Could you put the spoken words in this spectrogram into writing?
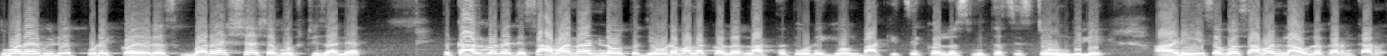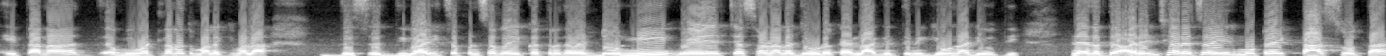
तुम्हाला या व्हिडिओत पुढे कळेलच बऱ्याचशा अशा गोष्टी झाल्यात. तर काल बघा ते सामान आणलं होतं जेवढं मला कलर लागतं तेवढे घेऊन बाकीचे कलर्स मी तसेच ठेवून दिले. आणि हे सगळं सामान लावलं कारण कारण येताना मी म्हटलं ना तुम्हाला की मला दिस- दिवाळीचं पण सगळं एकत्र त्यामुळे दोन्ही वेळेच्या सणाला जेवढं काय लागेल ते मी घेऊन आली होती. आणि आता ते अरेंज करायचा एक मोठा एक टास्क होता.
